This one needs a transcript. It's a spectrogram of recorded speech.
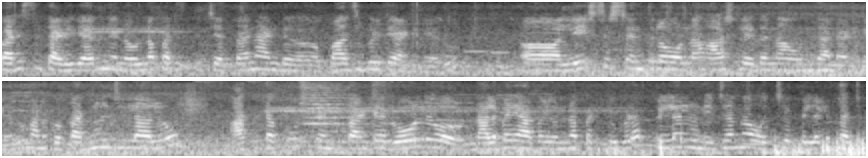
పరిస్థితి అడిగారు. నేను ఉన్న పరిస్థితి చెప్పాను. అండ్ పాసిబిలిటీ అడిగారు. లీస్ట్ స్ట్రెంత్లో ఉన్న హాస్టల్ ఏదన్నా ఉందా అని అడిగారు. మనకు కర్నూలు జిల్లాలో అతి తక్కువ స్ట్రెంత్ అంటే రోల్ నలభై యాభై ఉన్నప్పటికీ కూడా పిల్లలు నిజంగా వచ్చే పిల్లలు ప్రతి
